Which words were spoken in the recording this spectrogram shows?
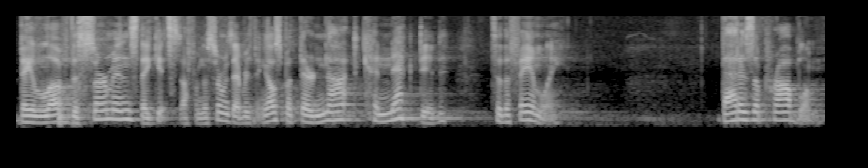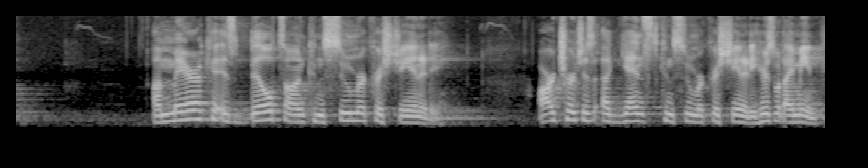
They love the sermons, they get stuff from the sermons, everything else, but they're not connected to the family. That is a problem. America is built on consumer Christianity. Our church is against consumer Christianity. Here's what I mean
